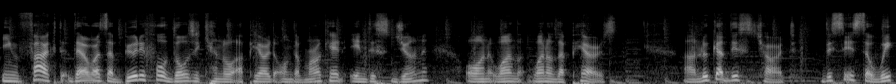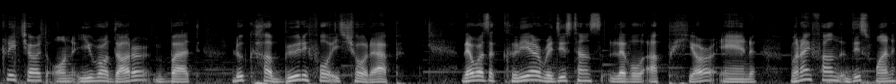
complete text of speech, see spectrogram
In fact, there was a beautiful doji candle appeared on the market in this June on one, one of the pairs. Uh, look at this chart. This is the weekly chart on euro dollar, but look how beautiful it showed up. There was a clear resistance level up here, and when I found this one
